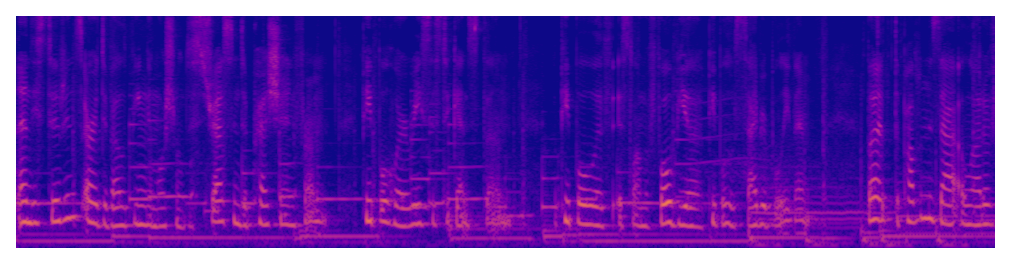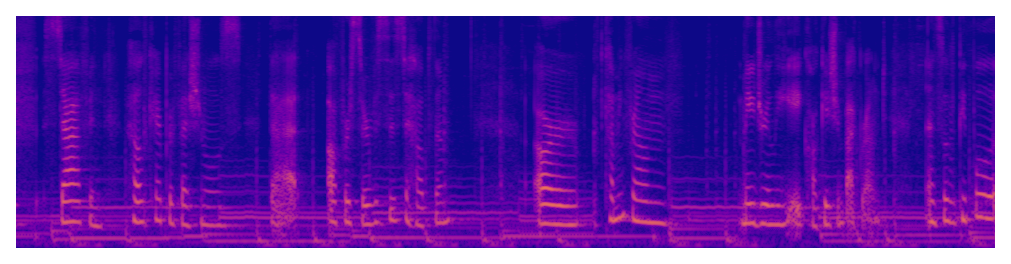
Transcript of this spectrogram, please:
And these students are developing emotional distress and depression from people who are racist against them, people with Islamophobia, people who cyberbully them. But the problem is that a lot of staff and healthcare professionals that offer services to help them are coming from majorly a Caucasian background. And so the people,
